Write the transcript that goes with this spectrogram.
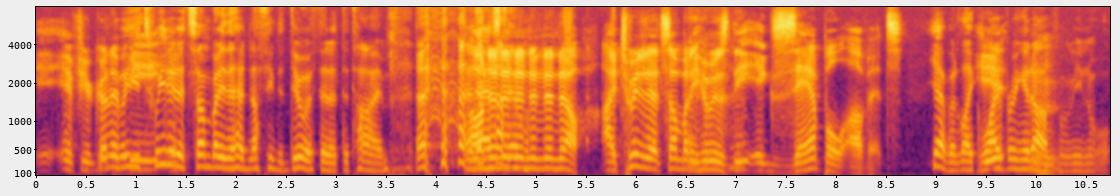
if you're gonna Well, be. you tweeted at somebody that had nothing to do with it at the time. Oh no no no no no no! I tweeted at somebody who is the example of it. Yeah, but like, why He- bring it up? I mean,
